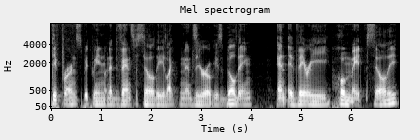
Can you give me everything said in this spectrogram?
difference between an advanced facility like Net Zero is building and a very homemade facility?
